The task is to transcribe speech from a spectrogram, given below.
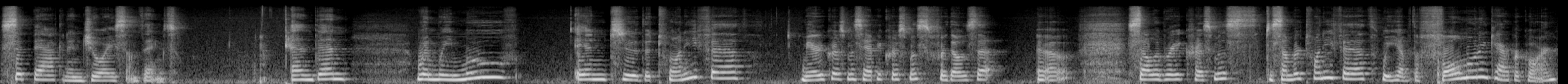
sit back and enjoy some things. And then when we move into the 25th, Merry Christmas, Happy Christmas for those that uh, celebrate Christmas. December 25th, we have the full moon in Capricorn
